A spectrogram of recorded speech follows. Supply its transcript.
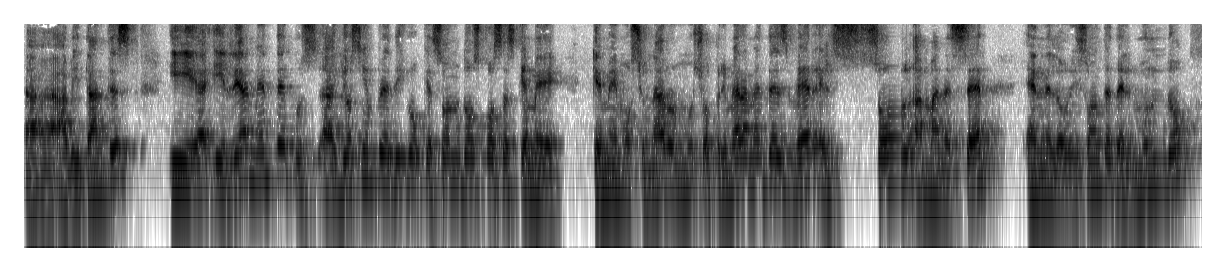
ah, habitantes. Y, y, realmente, pues ah, yo siempre digo que son dos cosas que me, que me emocionaron mucho. Primeramente es ver el sol amanecer en el horizonte del mundo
